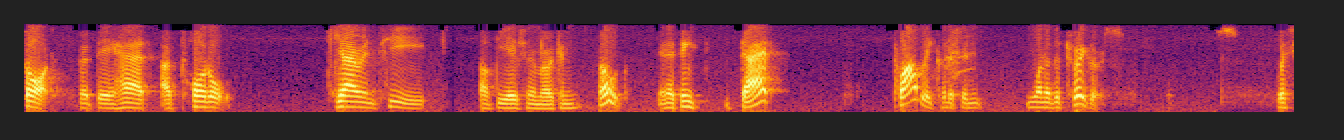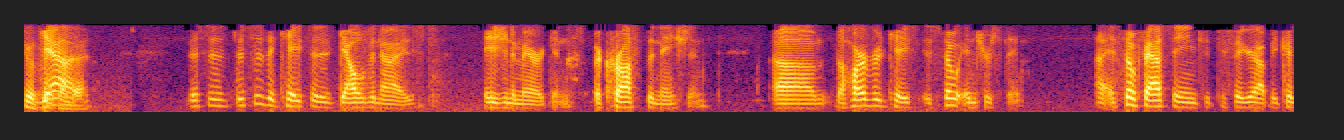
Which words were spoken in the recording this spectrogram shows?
thought that they had a total guarantee of the Asian American vote. And I think that probably could have been one of the triggers. What's your take yeah, on that? This is this is a case that has galvanized Asian Americans across the nation. Um, the Harvard case is so interesting. Uh, it's so fascinating to, to figure out because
